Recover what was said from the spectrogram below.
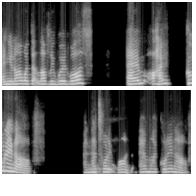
And you know what that lovely word was? Am I good enough? And that's what it was. Am I good enough?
